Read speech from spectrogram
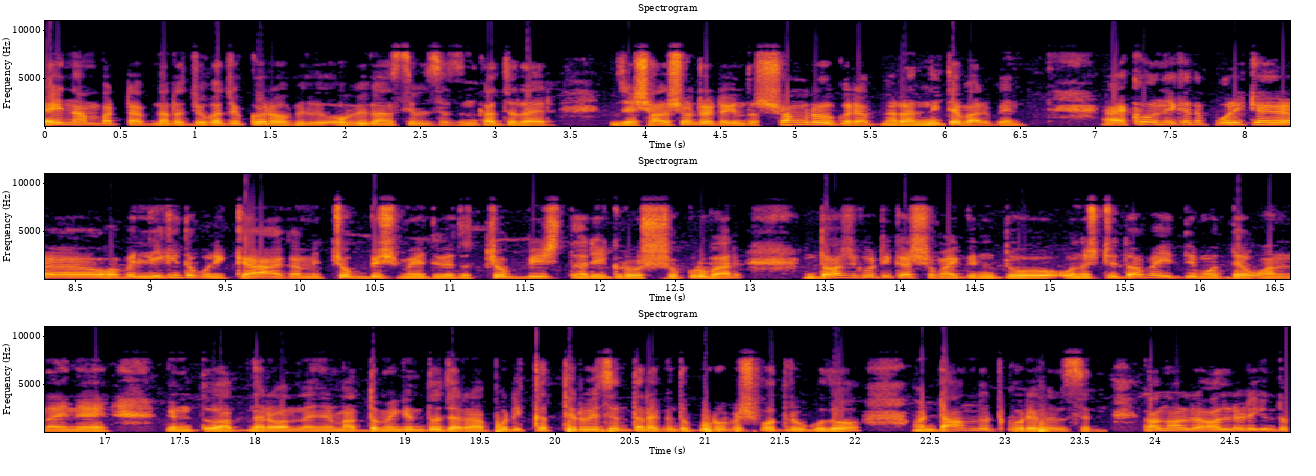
এই নাম্বারটা আপনারা যোগাযোগ করে হবি- হবিগঞ্জ সিভিল সার্জন কার্যালয়ের যে সাজেশনটা, এটা কিন্তু সংগ্রহ করে আপনারা নিতে পারবেন। এখন এখানে পরীক্ষা হবে লিখিত পরীক্ষা। আগামী চব্বিশ মে দুই হাজার চব্বিশ তারিখ রোজ শুক্রবার দশ ঘটিকার সময় কিন্তু অনুষ্ঠিত হবে। ইতিমধ্যে অনলাইনে কিন্তু আপনারা অনলাইনের মাধ্যমে কিন্তু যারা পরীক্ষার্থী রয়েছেন, তারা কিন্তু প্রবেশপত্রগুলো ডাউনলোড করে ফেলছেন। কারণ অলরেডি কিন্তু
